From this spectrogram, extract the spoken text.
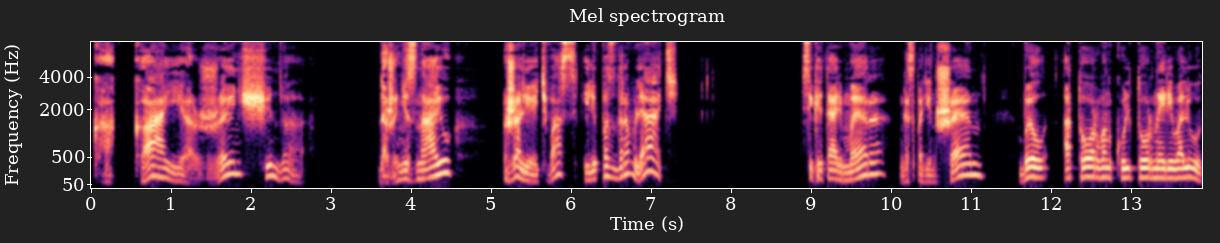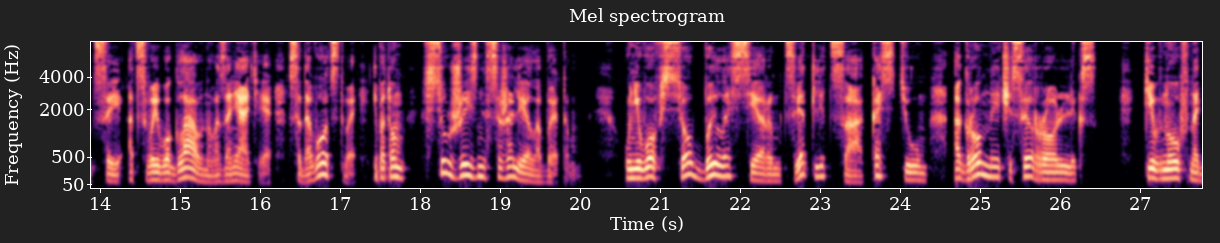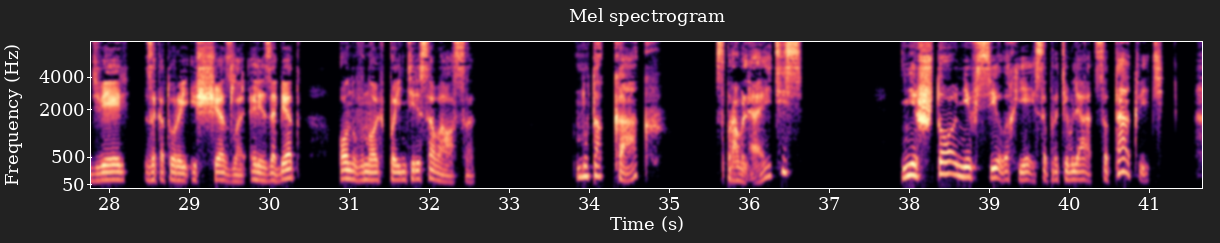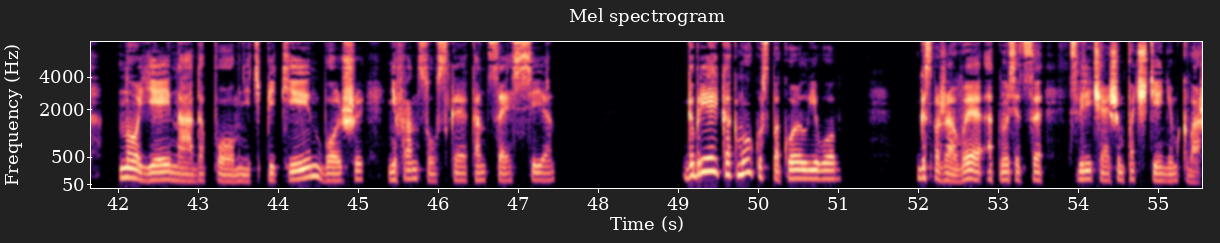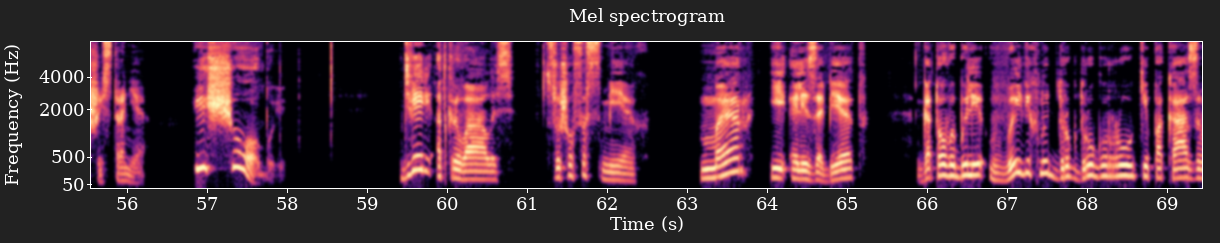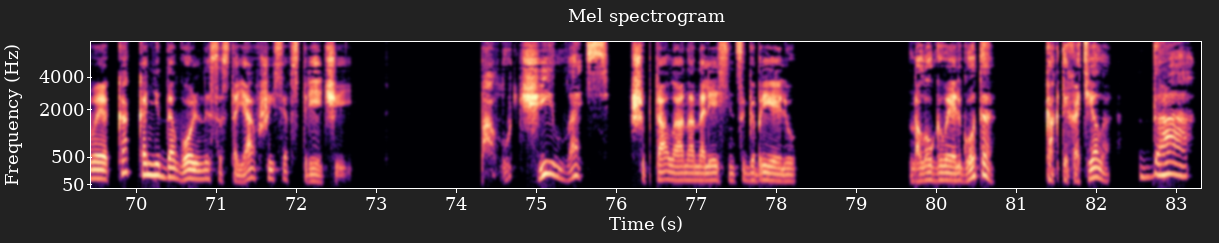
Как какая женщина! Даже не знаю, жалеть вас или поздравлять. Секретарь мэра, господин Шен, был оторван культурной революцией от своего главного занятия — садоводства, и потом всю жизнь сожалел об этом. У него все было серым, цвет лица, костюм, огромные часы Rolex. Кивнув на дверь, за которой исчезла Элизабет, он вновь поинтересовался. «Ну так как? Справляетесь?» Ничто не в силах ей сопротивляться, так ведь? Но ей надо помнить, Пекин больше не французская концессия. Габриэль как мог успокоил его. Госпожа В. относится с величайшим почтением к вашей стране. Еще бы! Дверь открывалась, слышался смех. Мэр и Элизабет готовы были вывихнуть друг другу руки, показывая, как они довольны состоявшейся встречей. «Получилось!» — шептала она на лестнице Габриэлю. «Налоговая льгота? Как ты хотела?» «Да!»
